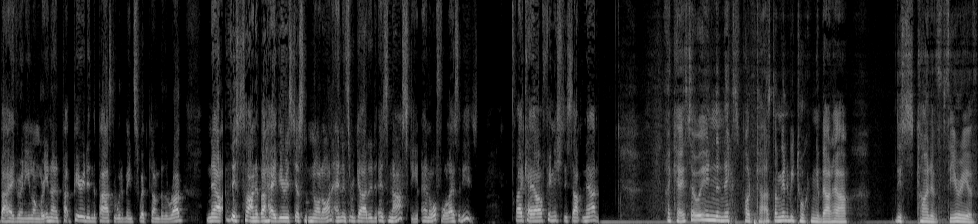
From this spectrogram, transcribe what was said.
behavior any longer. In a period in the past, it would have been swept under the rug. Now, this kind of behavior is just not on and is regarded as nasty and awful as it is. Okay, I'll finish this up now. Okay, so in the next podcast, I'm going to be talking about how this kind of theory of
